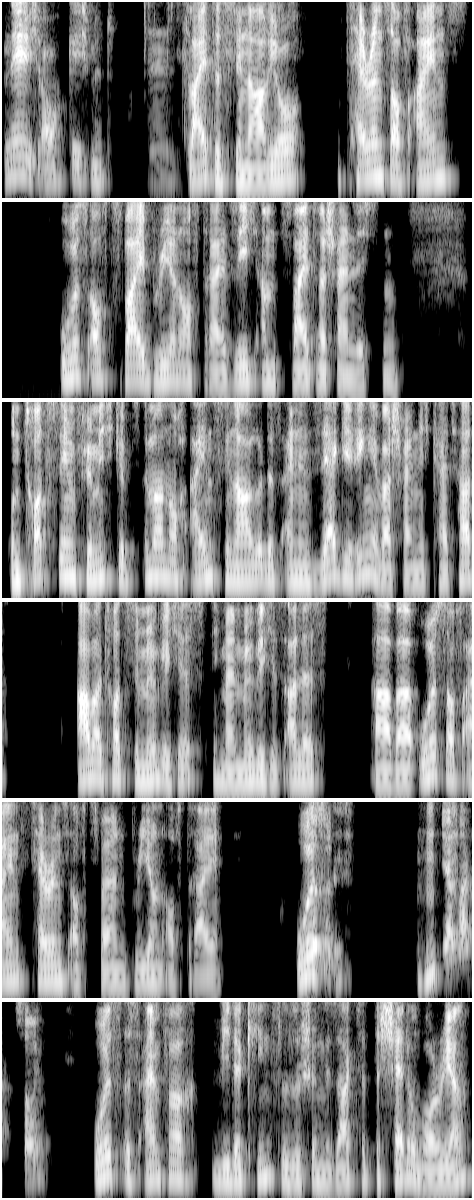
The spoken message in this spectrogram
nee, ich auch, gehe ich mit. Zweites Szenario, Terrence auf 1, Urs auf 2, Brian auf 3, sehe ich am zweitwahrscheinlichsten. Und trotzdem, für mich gibt es immer noch ein Szenario, das eine sehr geringe Wahrscheinlichkeit hat, aber trotzdem möglich ist. Ich meine, möglich ist alles. Aber Urs auf 1, Terrence auf 2 und Brion auf 3. Urs ist, mhm. Ja, sag, sorry. Urs ist einfach, wie der Kienzel so schön gesagt hat, The Shadow Warrior.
